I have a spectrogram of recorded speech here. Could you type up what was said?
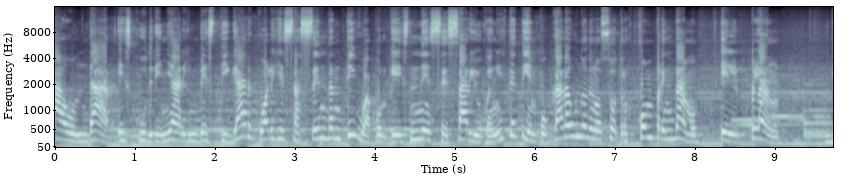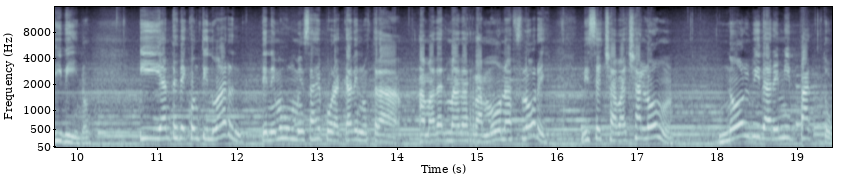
ahondar, escudriñar, investigar cuál es esa senda antigua, porque es necesario que en este tiempo cada uno de nosotros comprendamos el plan divino. Y antes de continuar, tenemos un mensaje por acá de nuestra amada hermana Ramona Flores. Dice Chava Chalón, no olvidaré mi pacto,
